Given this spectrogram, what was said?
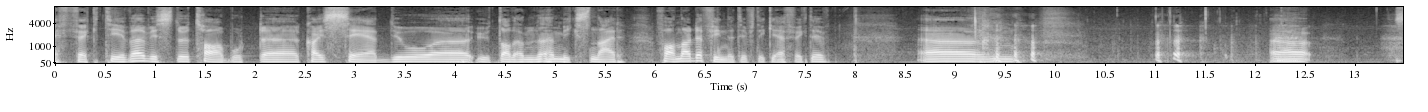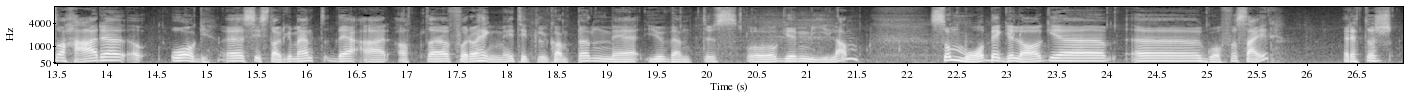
effektive hvis du tar bort uh, Caicedio eh, ut av den uh, miksen der. For han er definitivt ikke effektiv. Eh, eh, så her eh, Og eh, siste argument, det er at eh, for å henge med i tittelkampen med Juventus og Milan, så må begge lag eh, eh, gå for seier. Rett og slett.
